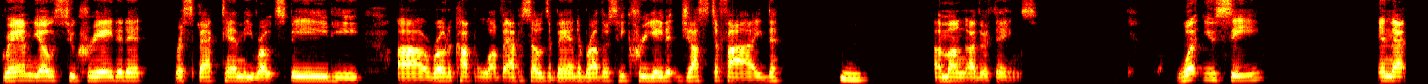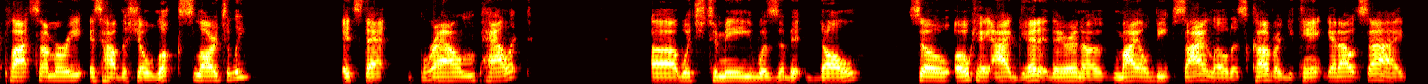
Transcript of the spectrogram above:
Graham Yost, who created it, respect him. He wrote Speed. He uh, wrote a couple of episodes of Band of Brothers. He created Justified, Hmm. Among other things. What you see in that plot summary is how the show looks largely. It's that brown palette, uh, which to me was a bit dull. So, okay, I get it. They're in a mile deep silo that's covered. You can't get outside.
